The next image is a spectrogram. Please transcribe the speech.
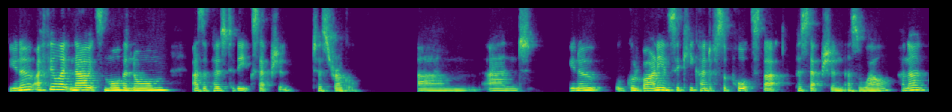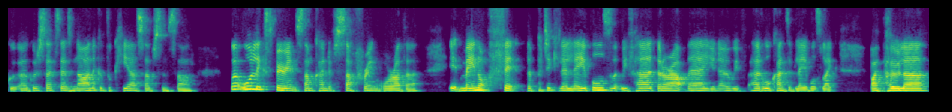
you know, I feel like now it's more the norm as opposed to the exception to struggle. Um, and, you know, Gurbani and Sikhi kind of supports that perception as well. Hana, uh, Guru Sahib says, Nanak dukhiya sab sansar we all experience some kind of suffering or other. It may not fit the particular labels that we've heard that are out there. You know, we've heard all kinds of labels like bipolar,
